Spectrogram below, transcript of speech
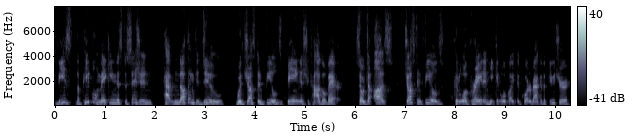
these the people making this decision have nothing to do with Justin Fields being a Chicago Bear. So to us, Justin Fields could look great and he could look like the quarterback of the future,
